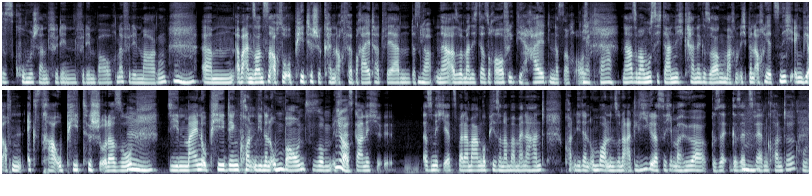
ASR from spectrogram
ist komisch dann für den, für den Bauch, ne, für den Magen. Mhm. Ähm, aber ansonsten auch so OP-Tische können auch verbreitert werden. Das, Ja. ne, also wenn man sich da so raufliegt, die halten das auch aus. Ja, klar. Na, also man muss sich da nicht keine Sorgen machen. Ich bin auch jetzt nicht irgendwie auf einen extra OP-Tisch oder so. Mhm. Die in mein OP-Ding konnten die dann umbauen zu so einem, ich Ja. weiß gar nicht, also nicht jetzt bei der Magen-OP, sondern bei meiner Hand, konnten die dann umbauen in so eine Art Liege, dass ich immer höher gese gesetzt Mhm. werden konnte. Cool.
